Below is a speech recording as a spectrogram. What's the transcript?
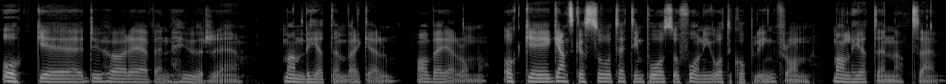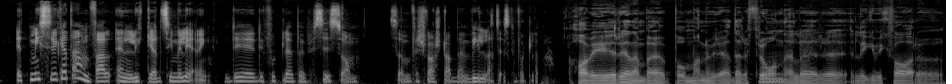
Och eh, du hör även hur eh, manligheten verkar avvärja dem. Och eh, ganska så tätt inpå så får ni återkoppling från manligheten att så här, ett misslyckat anfall, en lyckad simulering. Det, det fortlöper precis som, som försvarsstaben vill att det ska fortlöpa. Har vi redan börjat på manövrera därifrån eller eh, ligger vi kvar och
